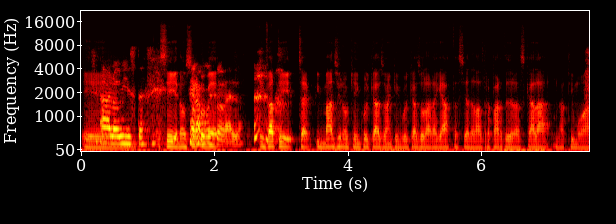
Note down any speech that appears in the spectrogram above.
E, ah, l'ho vista, sì. Sì, non so Era come... molto bella. Infatti, cioè, immagino che in quel caso, anche in quel caso, la ragazza sia dall'altra parte della scala un attimo a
